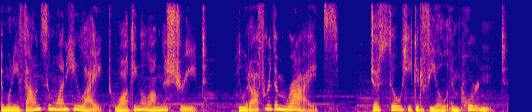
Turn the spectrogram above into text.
And when he found someone he liked walking along the street, he would offer them rides just so he could feel important.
